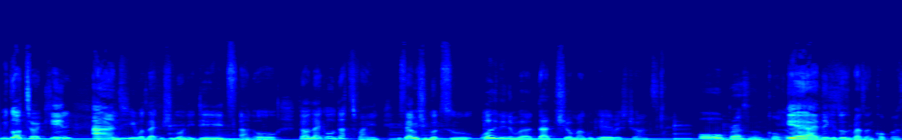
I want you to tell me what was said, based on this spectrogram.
we got talking, and he was like, "We should go on a date," and all. So I was like, "Oh, that's fine." He said we should go to what's the name of that Chioma Good Hair restaurant? oh, brass and copper. Yeah, I think it was Brass and Coppers.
